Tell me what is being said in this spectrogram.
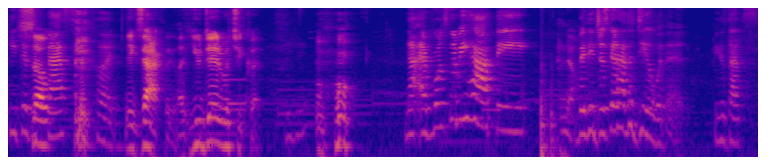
he did So- the best he could. Exactly, like you did what you could. Not everyone's gonna be happy, no. but they're just gonna have to deal with it because that's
